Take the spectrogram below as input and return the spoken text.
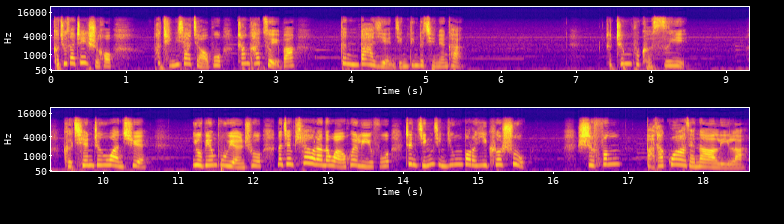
可就在这时候，她停下脚步，张开嘴巴，瞪大眼睛盯着前面看。这真不可思议！可千真万确，右边不远处，那件漂亮的晚会礼服正紧紧拥抱着一棵树，是风把它挂在那里了。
